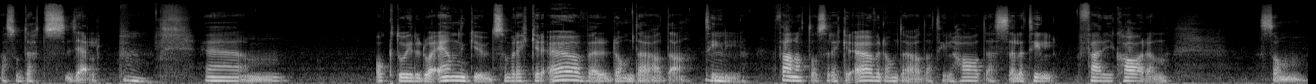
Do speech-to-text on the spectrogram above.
alltså dödshjälp. Mm. Ehm, och då är det då en gud som räcker över de döda till Mm. Thanatos räcker över de döda till Hades eller till färgkaren som,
